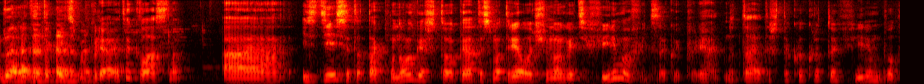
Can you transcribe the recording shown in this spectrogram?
Да, это такой, типа, бля, это классно. А, и здесь это так много, что когда ты смотрел очень много этих фильмов, и ты такой, блядь, ну да, это же такой крутой фильм был.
